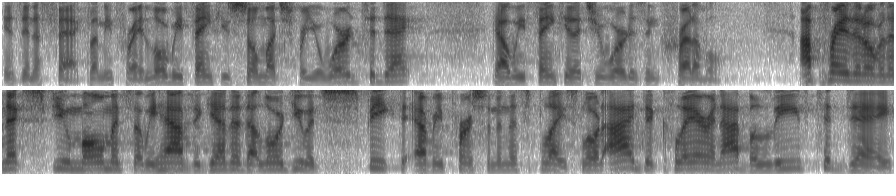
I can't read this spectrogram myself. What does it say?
is in effect. Let me pray. Lord, we thank you so much for your word today. God, we thank you that your word is incredible. I pray that over the next few moments that we have together, that Lord, you would speak to every person in this place. Lord, I declare and I believe today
